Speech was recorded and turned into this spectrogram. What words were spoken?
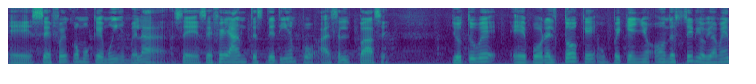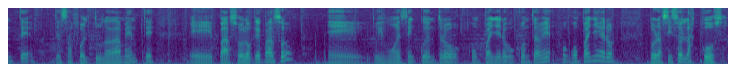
eh, se fue como que muy, ¿verdad? Se, se fue antes de tiempo a hacer el pase. Yo tuve eh, por el toque un pequeño understeer y obviamente, desafortunadamente, eh, pasó lo que pasó. tuvimos ese encuentro compañero con, con compañero, pero así son las cosas.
